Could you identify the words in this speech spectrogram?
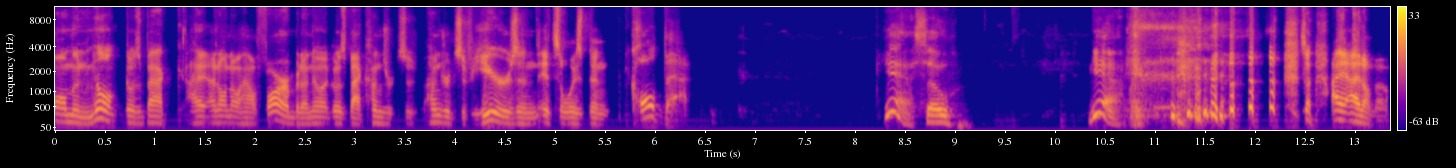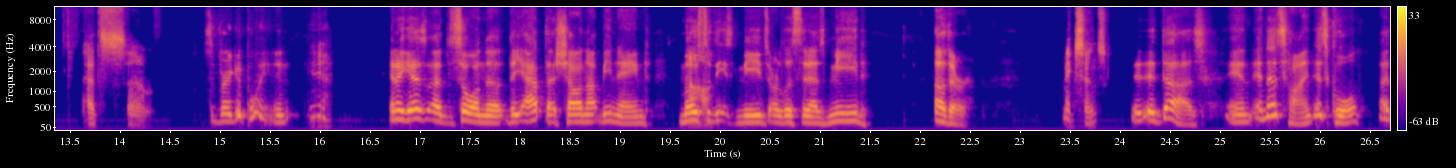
almond milk goes back I, I don't know how far but i know it goes back hundreds of hundreds of years and it's always been called that Yeah. So, yeah, so i i don't know that's um, it's a very good. And Yeah. and I guess uh, so on the the app that shall not be named. Most Uh-huh. of these meads are listed as mead other. makes sense It, it does, and and that's fine. It's cool. I,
